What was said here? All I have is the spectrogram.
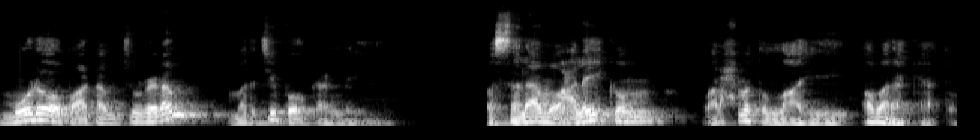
మూడవ పాఠం చూడడం మర్చిపోకండి. అస్సలం అయికం వరహమతుల్లాహి వబర్కాతూ.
